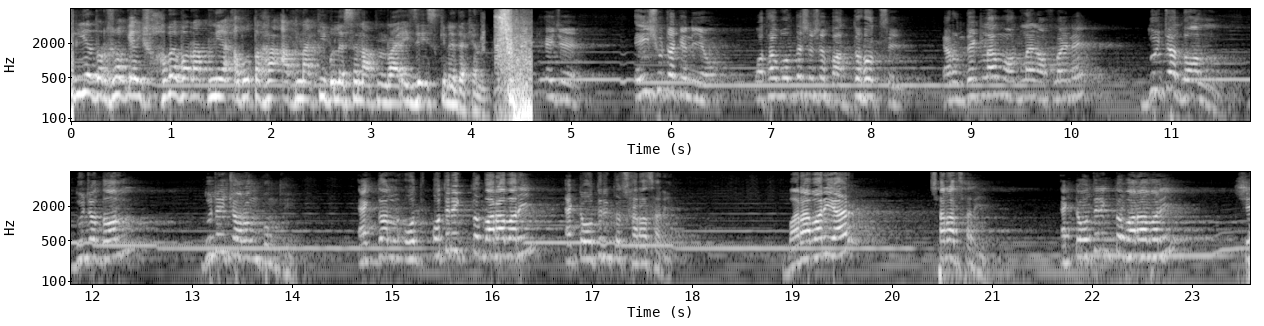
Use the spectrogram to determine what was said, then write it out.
প্রিয় দর্শক এই সবে বরাত নিয়ে আবু তাহা আদনা কি বলেছেন আপনারা? এই যে স্ক্রিনে দেখেন। এই যে এই ইস্যুটাকে নিয়েও কথা বলতে শেষে বাধ্য হচ্ছে। কারণ দেখলাম অনলাইন অফলাইনে দুইটা দল দুইটা দল দুটোই চরমপন্থী। একদল অত- অতিরিক্ত বাড়াবাড়ি একটা অতিরিক্ত ছাড়াছাড়ি। বাড়াবাড়ি আর ছাড়াছাড়ি। একটা অতিরিক্ত বাড়াবাড়ি সে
